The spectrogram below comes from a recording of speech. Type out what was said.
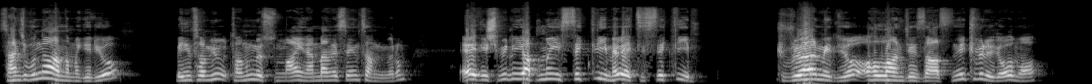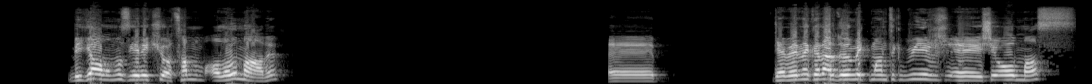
Sence bu ne anlama geliyor? Beni tanıyor, tanımıyorsun. Aynen ben de seni tanımıyorum. Evet işbirliği yapmaya istekliyim. Evet istekliyim. Küfür verme diyor. Allah'ın cezası. Ne küfür ediyor oğlum o? Bilgi almamız gerekiyor. Tamam alalım abi. Eee Geberene kadar dövmek mantıklı bir e, şey olmaz.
